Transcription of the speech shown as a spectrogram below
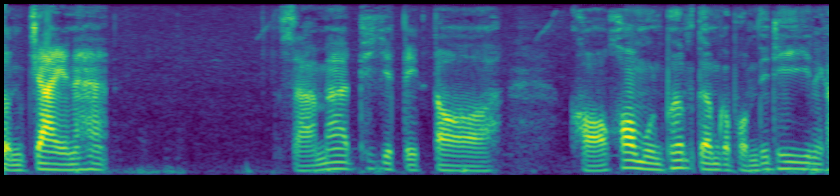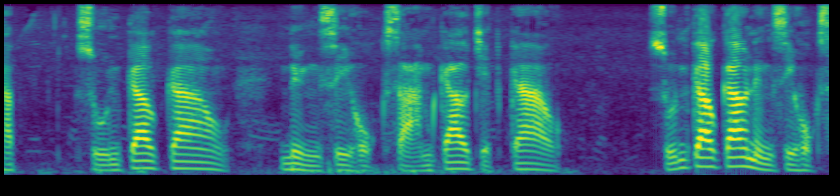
สนใจนะฮะ สามารถที่จะติดต่อขอข้อมูลเพิ่มเติมกับผมได้ที่นะครับ 099 146 3979 099 146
